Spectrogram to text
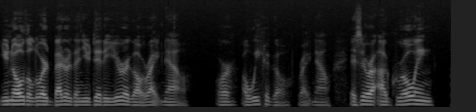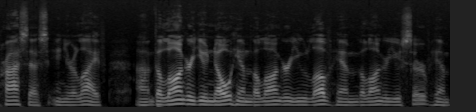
you know the Lord better than you did a year ago right now or a week ago right now? Is there a, a growing process in your life? Um, the longer you know Him, the longer you love Him, the longer you serve Him,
